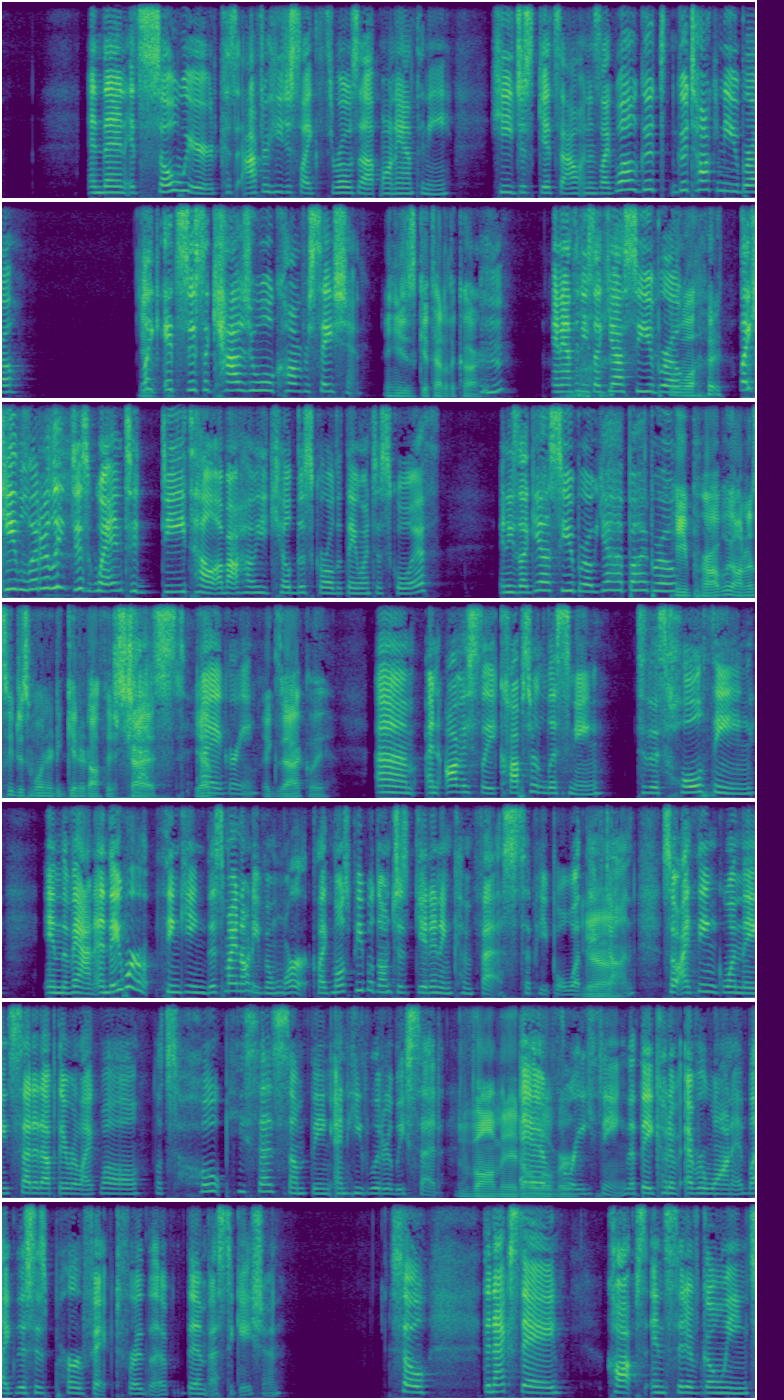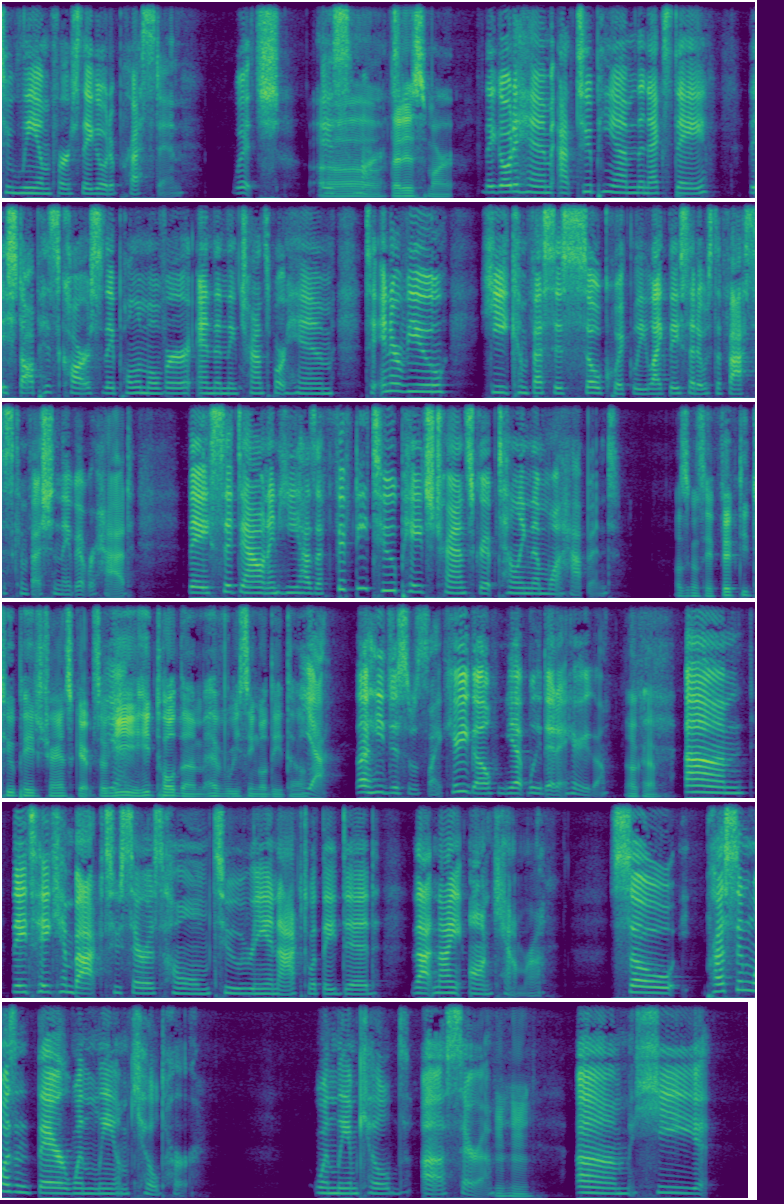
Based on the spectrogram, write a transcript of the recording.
And then it's so weird because after he just like throws up on Anthony, he just gets out and is like, "Well, good, good talking to you, bro." Yeah. Like it's just a casual conversation. And he just gets out of the car. Mm-hmm. And Anthony's like, "Yeah, see you, bro." What? Like he literally just went into detail about how he killed this girl that they went to school with. And he's like, "Yeah, see you, bro. Yeah, bye, bro." He probably honestly just wanted to get it off his chest. Yep. I agree. exactly. Um, and obviously, cops are listening to this whole thing in the van, and they were thinking this might not even work. Like most people don't just get in and confess to people what Yeah. they've done. So I think when they set it up, they were like, "Well, let's hope he says something." And he literally said Vomited all over. everything that they could have ever wanted. Like this is perfect for the the investigation. So the next day, cops instead of going to Liam first, they go to Preston, which is Oh, smart. That is smart. They go to him at 2 p.m. the next day. They stop his car, so they pull him over and then they transport him to interview. He confesses so quickly. Like they said, it was the fastest confession they've ever had. They sit down and he has a 52 page transcript telling them what happened. I was gonna say fifty-two page transcript. So Yeah. he he told them every single detail. Yeah. He just was like, here you go. Yep, we did it. Here you go. Okay. Um, they take him back to Sarah's home to reenact what they did that night on camera. So Preston wasn't there when Liam killed her. When Liam killed uh, Sarah, hmm um, he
